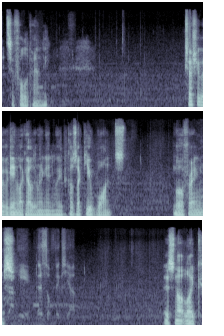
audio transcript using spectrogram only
It's a full apparently. Especially with a game like Elden Ring anyway, because like you want more frames. It's not like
